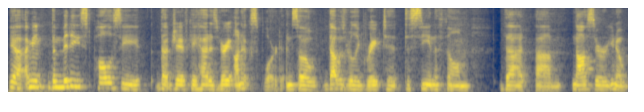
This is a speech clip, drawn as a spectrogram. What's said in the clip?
Yeah, I mean, the Mideast policy that JFK had is very unexplored, and so that was really great to to see in the film that um, Nasser, you know,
